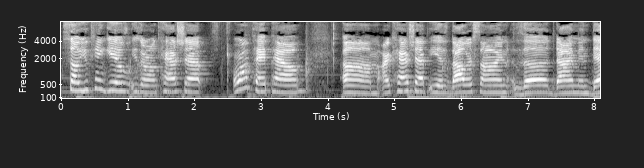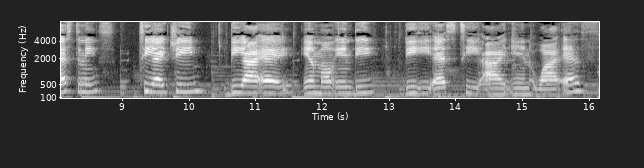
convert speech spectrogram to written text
So you can give either on Cash App or on PayPal. Um, our Cash App is dollar sign the Diamond Destinies, T H E D I A M O N D D E S T I N Y S.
